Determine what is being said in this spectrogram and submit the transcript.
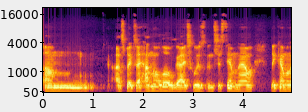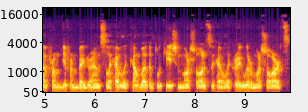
um aspects. I know a lot of guys who is in system now. They come up from different backgrounds. So they have like combat application martial arts. They have like regular martial arts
